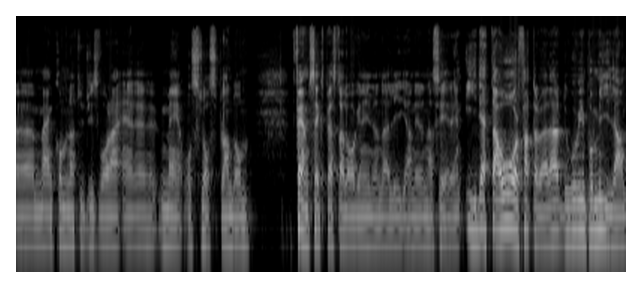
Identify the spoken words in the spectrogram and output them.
Eh, men kommer naturligtvis vara eh, med och slåss bland dem fem, sex bästa lagen i den där ligan, i den här serien. I detta år, fattar du? Där? Då går vi in på Milan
